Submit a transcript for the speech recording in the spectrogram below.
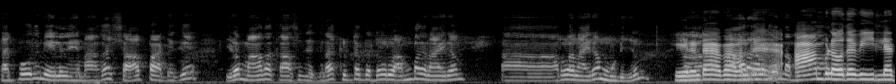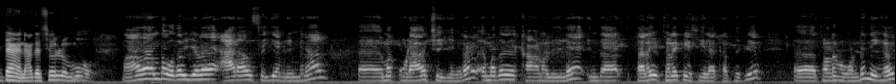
தற்போது மேலதிகமாக சாப்பாட்டுக்கு இவன் மாத காசு கேட்குறா. கிட்டத்தட்ட ஒரு ஐம்பதனாயிரம் அறுபதனாயிரம் முடியும். வந்து அந்த ஆம்பளை உதவி இல்லை தான் அதை சொல்லும். ஓ மாதாந்த உதவிகளை யாராவது செய்ய விரும்பினால் எமக்கூடாக செய்யுங்கள். எமது காணொலியில் இந்த தலை தொலைபேசி இலக்கத்துக்கு தொடர்பு கொண்டு நீங்கள்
